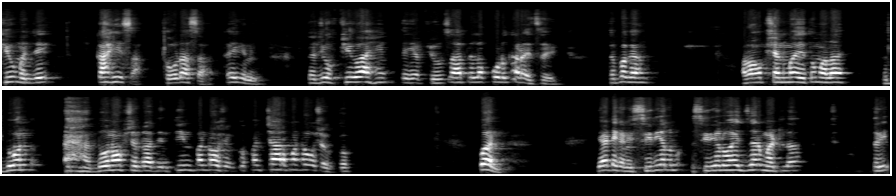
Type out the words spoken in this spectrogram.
फ्यू म्हणजे काहीसा थोडासा आहे की नाही? तर जो फ्यू आहे तर या फ्यूचा आपल्याला कोड काढायचा आहे तर बघा आता ऑप्शनमध्ये तुम्हाला दोन दोन ऑप्शन राहतील. तीन पण राहू शकतो पण चार पण राहू शकतो. पण या ठिकाणी सिरियल सिरियल वाईज जर म्हटलं तरी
